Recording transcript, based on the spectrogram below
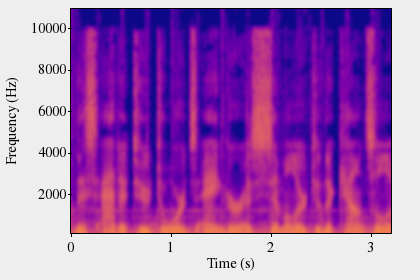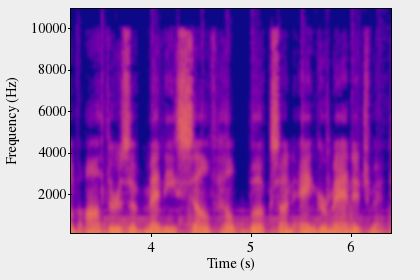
This attitude towards anger is similar to the counsel of authors of many self-help books on anger management.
